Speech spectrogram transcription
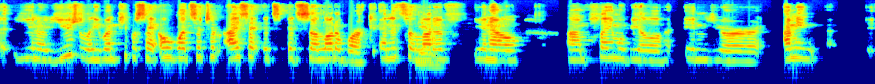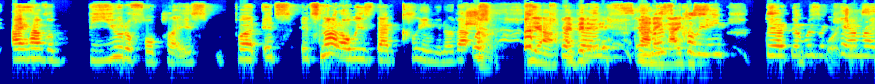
uh, you know usually when people say oh what's a tip i say it's it's a lot of work and it's a yeah. lot of you know um, Playmobil in your. I mean, I have a beautiful place, but it's it's not always that clean. You know, that sure. was yeah, I bet it's stunning. It was I clean. Just, there, there was a gorgeous. camera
